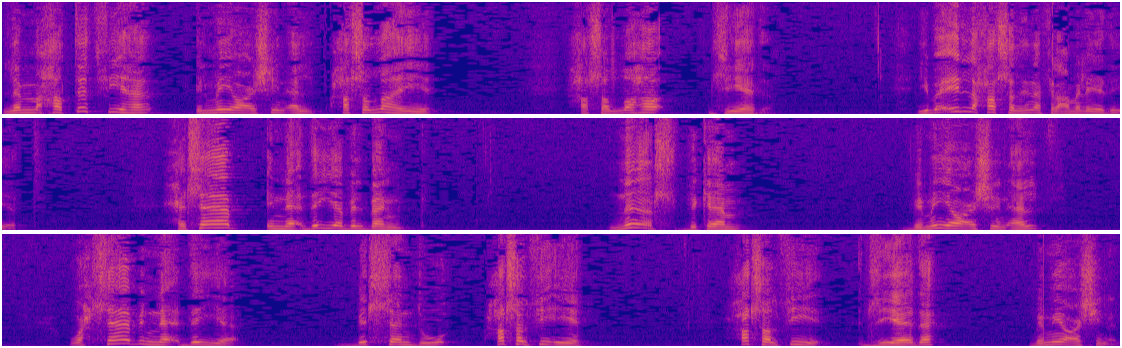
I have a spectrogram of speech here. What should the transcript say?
لما حطيت فيها ال 120 ألف حصل لها إيه؟ حصل لها زيادة. يبقى إيه اللي حصل هنا في العملية ديت؟ حساب النقدية بالبنك. نقص بكام؟ ب 120 ألف. وحساب النقدية بالصندوق حصل فيه إيه؟ حصل فيه زيادة ب 120 ألف.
